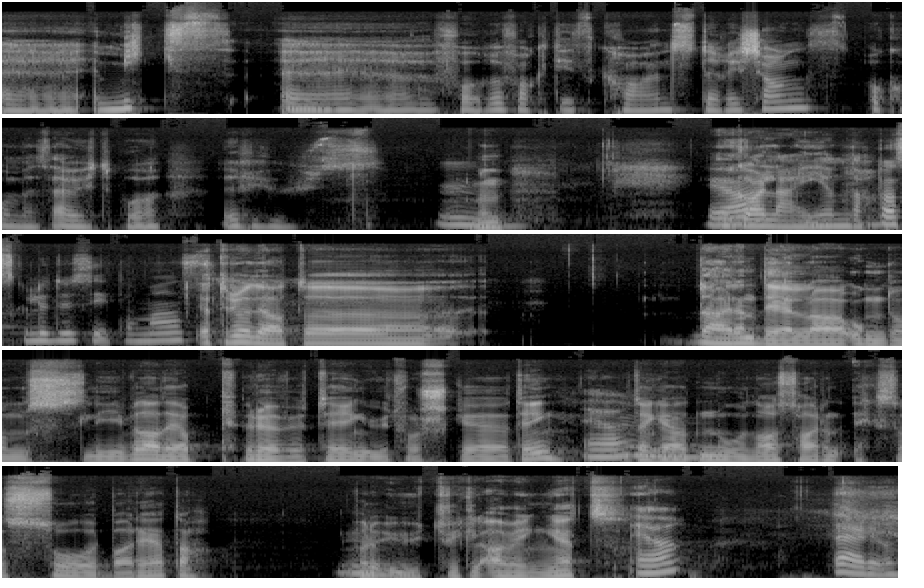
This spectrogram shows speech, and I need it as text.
eh, eh, for å faktisk ha en større sjanse å komme seg ut på rus. Men Ja. Galeien, da. Hva skulle du si, Thomas? jeg tror det at uh, det er en del av ungdomslivet, da, det å prøve ut ting, utforske ting. Ja. Jeg tenker at Noen av oss har en ekstra sårbarhet da, for å utvikle avhengighet. Ja, det er det jo.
